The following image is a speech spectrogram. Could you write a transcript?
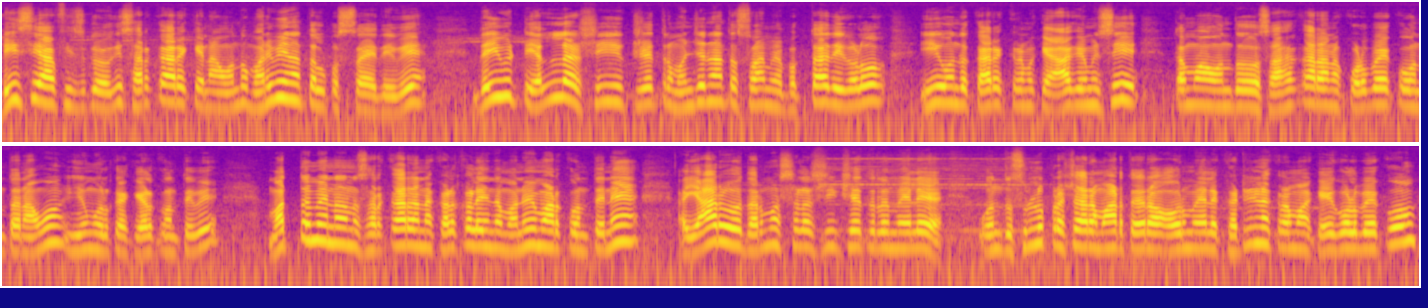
ಡಿ ಸಿ ಆಫೀಸ್ಗೆ ಹೋಗಿ ಸರ್ಕಾರಕ್ಕೆ ನಾವು ಒಂದು ಮನವಿನ ತಲುಪಿಸ್ತಾ ಇದ್ದೀವಿ. ದಯವಿಟ್ಟು ಎಲ್ಲ ಶ್ರೀ ಕ್ಷೇತ್ರ ಮಂಜುನಾಥ ಸ್ವಾಮಿಯ ಭಕ್ತಾದಿಗಳು ಈ ಒಂದು ಕಾರ್ಯಕ್ರಮಕ್ಕೆ ಆಗಮಿಸಿ ತಮ್ಮ ಒಂದು ಸಹಕಾರನ ಕೊಡಬೇಕು ಅಂತ ನಾವು ಈ ಮೂಲಕ ಕೇಳ್ಕೊತೀವಿ. ಮತ್ತೊಮ್ಮೆ ನಾನು ಸರ್ಕಾರನ ಕಳಕಳಿಯಿಂದ ಮನವಿ ಮಾಡ್ಕೊತೇನೆ. ಯಾರು ಧರ್ಮಸ್ಥಳ ಶ್ರೀ ಕ್ಷೇತ್ರದ ಮೇಲೆ ಒಂದು ಸುಳ್ಳು ಪ್ರಚಾರ ಮಾಡ್ತಾಯಿರೋ ಅವ್ರ ಮೇಲೆ ಕಠಿಣ ಕ್ರಮ ಕೈಗೊಳ್ಳಬೇಕು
